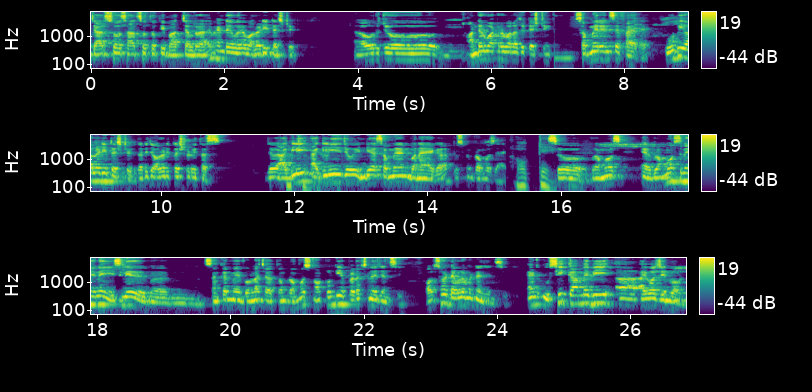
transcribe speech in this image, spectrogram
चार सौ सात सौ तक की बात चल रहा है and we have already tested और जो अंडर वाटर वाला जो टेस्टिंग सबमेरिन से फायर है वो भी already tested that is already tested with us जो अगली अच्छा। अगली जो इंडिया सबमेरिन बनाएगा उसमें ब्रह्मोस आएगा। ओके सो ब्रह्मोस ब्रह्मोस ने नहीं इसलिए शंकर में बोलना चाहता हूँ BrahMos not only a production agency also development agency and उसी काम में भी I was involve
